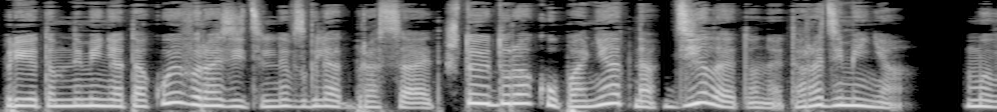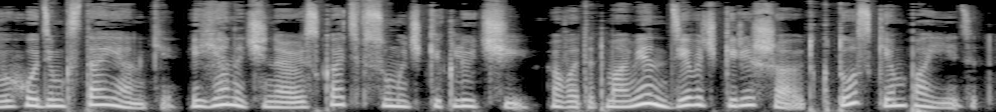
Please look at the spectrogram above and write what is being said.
При этом на меня такой выразительный взгляд бросает, что и дураку понятно, делает он это ради меня. Мы выходим к стоянке, и я начинаю искать в сумочке ключи. В этот момент девочки решают, кто с кем поедет.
